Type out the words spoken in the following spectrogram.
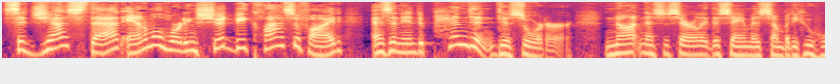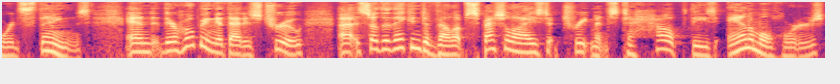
suggests that animal hoarding should be classified as an independent disorder, not necessarily the same as somebody who hoards things. And they're hoping that that is true uh, so that they can develop specialized treatments to help these animal hoarders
